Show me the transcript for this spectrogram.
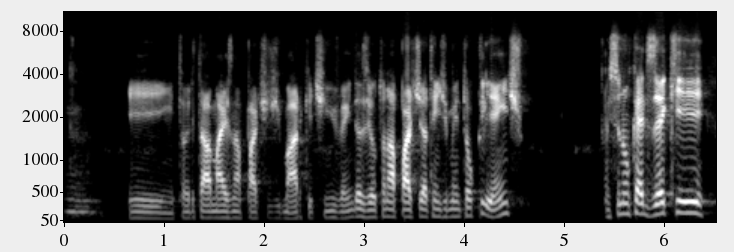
hum. e, então ele está mais na parte de marketing e vendas, e eu estou na parte de atendimento ao cliente. Isso não quer dizer que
